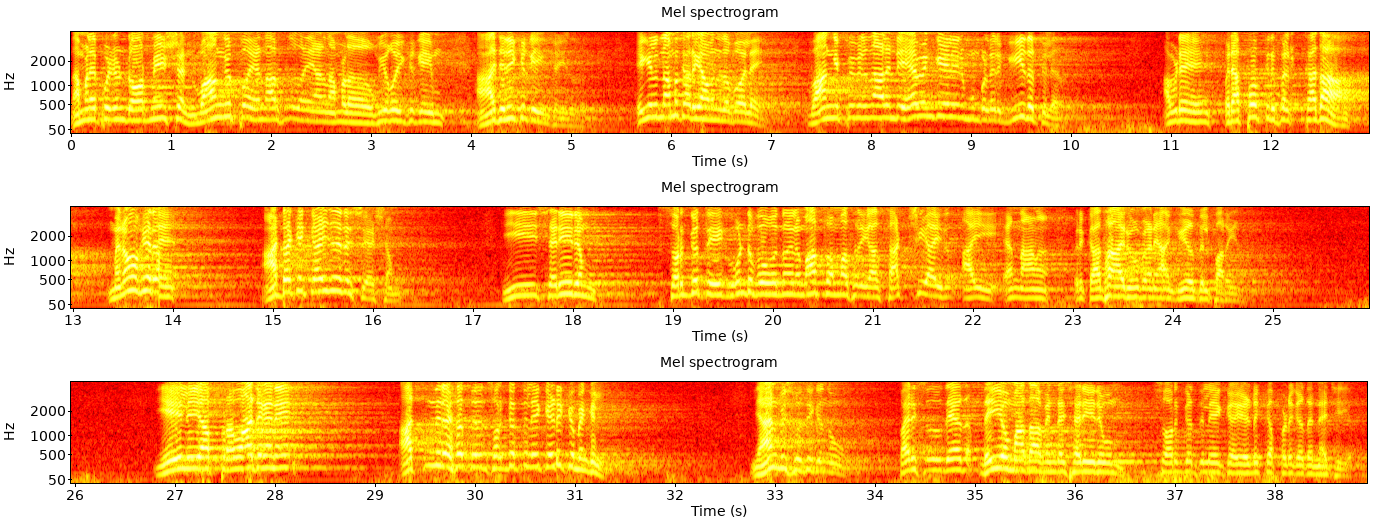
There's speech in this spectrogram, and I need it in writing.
നമ്മളെപ്പോഴും ഡോർമേഷൻ വാങ്ങിപ്പ് എന്ന അർത്ഥത്തിൽ തന്നെയാണ് നമ്മൾ ഉപയോഗിക്കുകയും ആചരിക്കുകയും ചെയ്യുന്നത്. എങ്കിലും നമുക്കറിയാവുന്നതുപോലെ വാങ്ങിപ്പ് പെരുന്നാളിന്റെ ഏവെങ്കിലും മുമ്പുള്ള ഒരു ഗീതത്തിൽ അവിടെ ഒരു അപ്പോക്രിഫൽ കഥ മനോഹര അടക്കി കഴിഞ്ഞതിന് ശേഷം ഈ ശരീരം സ്വർഗത്തേക്ക് കൊണ്ടുപോകുന്നതിന് മാത്രം മസലിക സാക്ഷിയായി ആയി എന്നാണ് ഒരു കഥാരൂപേണ ആ ഗീതത്തിൽ പറയുന്നത്. ഏലിയ പ്രവാചകനെ അഗ്നിരഹത്തിൽ സ്വർഗത്തിലേക്ക് എടുക്കുമെങ്കിൽ ഞാൻ വിശ്വസിക്കുന്നു പരിശുദ്ധ ദൈവമാതാവിന്റെ ശരീരവും സ്വർഗത്തിലേക്ക് എടുക്കപ്പെടുക തന്നെ ചെയ്യും.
